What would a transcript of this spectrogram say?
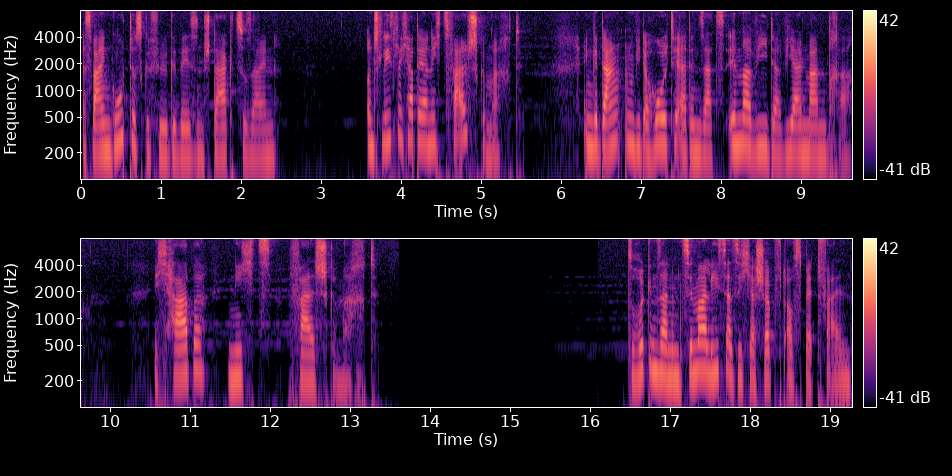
Es war ein gutes Gefühl gewesen, stark zu sein. Und schließlich hatte er nichts falsch gemacht. In Gedanken wiederholte er den Satz immer wieder wie ein Mantra. Ich habe nichts falsch gemacht. Zurück in seinem Zimmer ließ er sich erschöpft aufs Bett fallen.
